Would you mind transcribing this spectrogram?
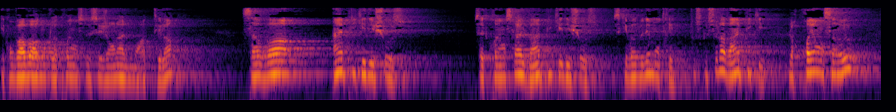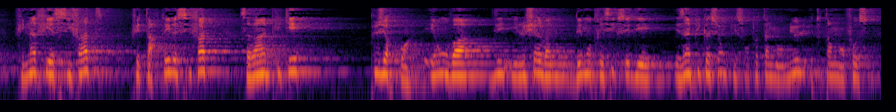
et qu'on va avoir donc la croyance de ces gens-là, le mu'attila, ça va impliquer des choses cette croyance-là, elle va impliquer des choses, ce qui va nous démontrer tout ce que cela va impliquer. Leur croyance en eux, finafi sifat, le sifat, ça va impliquer plusieurs points. Et on va, le cher va nous démontrer ici que c'est des, implications qui sont totalement nulles et totalement fausses.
